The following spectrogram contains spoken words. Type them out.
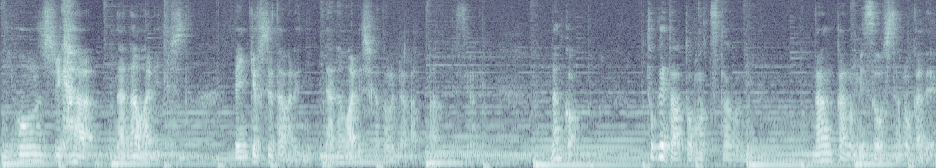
日本史が 7割でした。勉強してた割に7割しか取れなかったんですよね。なんか解けたと思ってたのに何かのミスをしたのかで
